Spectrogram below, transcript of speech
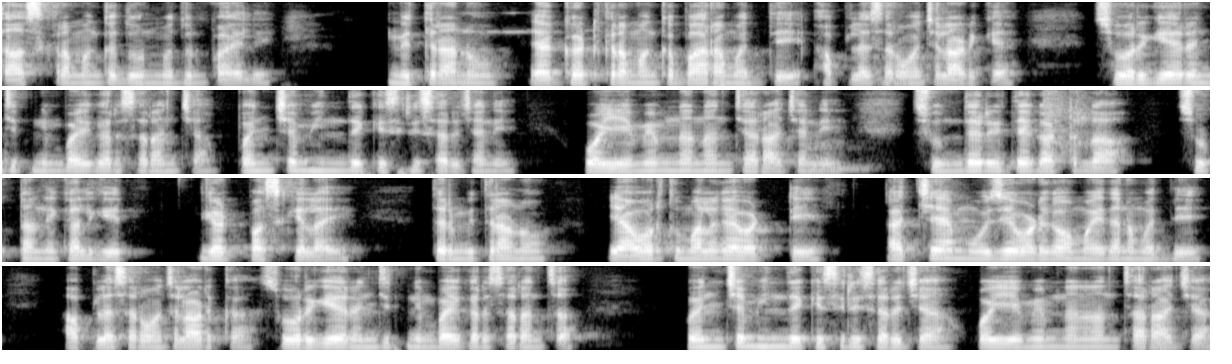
तास क्रमांक दोनमधून पाहिले. मित्रांनो या गट क्रमांक बारामध्ये आपल्या सर्वांच्या लाडक्या स्वर्गीय रणजित निंबाळकर सरांच्या पंचम हिंद केसरी सर्जाने व एम एम नन्नांच्या राजाने सुंदररित्या गटाला सुट्टा निकाल घेत गट पास केला आहे तर मित्रांनो यावर तुम्हाला काय वाटते? आजच्या या मोजे वडगाव मैदानामध्ये आपल्या सर्वांचा लाडका. स्वर्गीय रणजित निंबाळकर सरांचा. पंचम हिंद केसरी सर्जा व एम एम नानांचा राजा.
